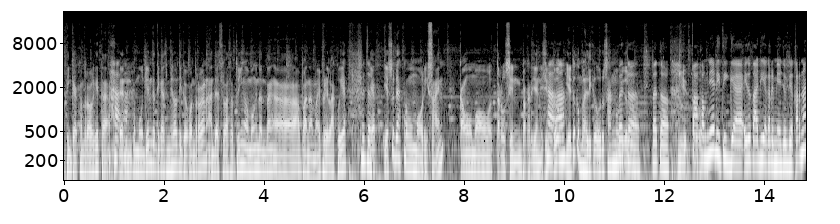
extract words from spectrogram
tiga kontrol kita dan kemudian ketika misal tiga kontrol kan ada salah satunya ngomongin tentang uh, apa namanya perilaku ya. Betul. Ya ya sudah kamu mau resign, kamu mau terusin pekerjaan di situ, Ha-ha. ya itu kembali ke urusanmu gitu Betul, loh. betul. Gitu. Pakemnya di tiga itu tadi Akademia Jogja karena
